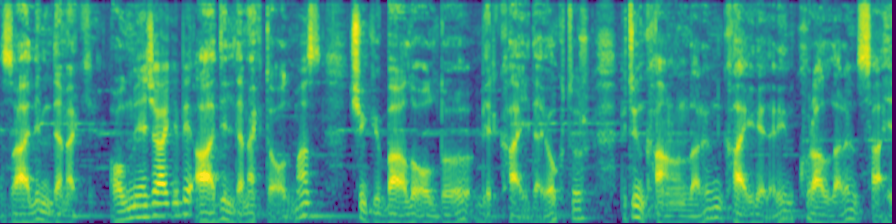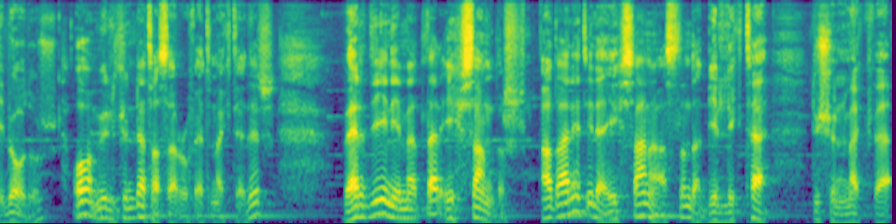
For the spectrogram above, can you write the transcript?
zalim demek olmayacağı gibi adil demek de olmaz. Çünkü bağlı olduğu bir kaide yoktur. Bütün kanunların, kaidelerin, kuralların sahibi odur. O mülkünde tasarruf etmektedir. Verdiği nimetler ihsandır. Adalet ile ihsanı aslında birlikte düşünmek ve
